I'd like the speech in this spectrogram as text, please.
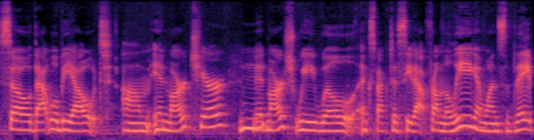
So that will be out um, in March here, mid March. We will expect to see that from the league, and once they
